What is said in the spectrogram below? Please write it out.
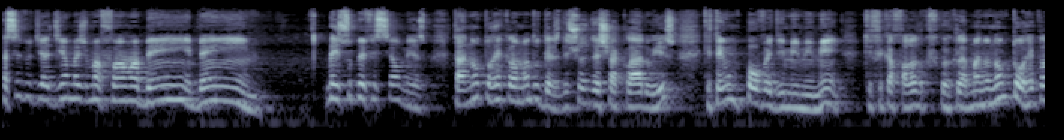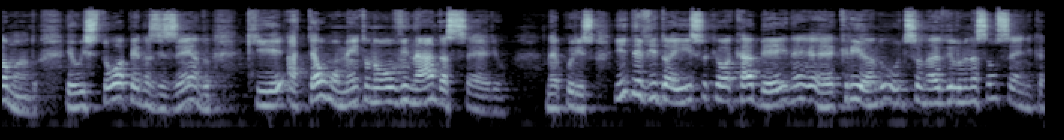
assim do dia a dia, mas de uma forma bem, bem, bem superficial mesmo. Tá? Não estou reclamando deles, deixa eu deixar claro isso, que tem um povo de mimimi que fica falando, que fica reclamando, não estou reclamando. Eu estou apenas dizendo que até o momento não houve nada sério né, por isso. E devido a isso que eu acabei né, é, criando o dicionário de iluminação cênica.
